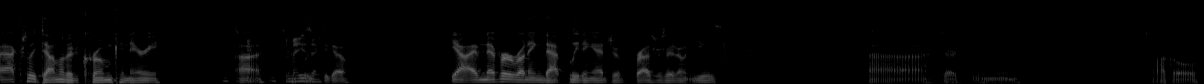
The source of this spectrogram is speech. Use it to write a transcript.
I actually downloaded Chrome Canary It's, uh, it's a couple amazing. weeks ago. Yeah, I'm never running that bleeding edge of browsers I don't use. Uh, dark theme, toggle,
